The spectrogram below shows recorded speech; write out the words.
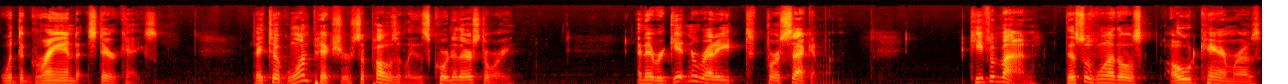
with the grand staircase. They took one picture, supposedly, this is according to their story, and they were getting ready t- for a second one. Keep in mind, this was one of those old cameras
